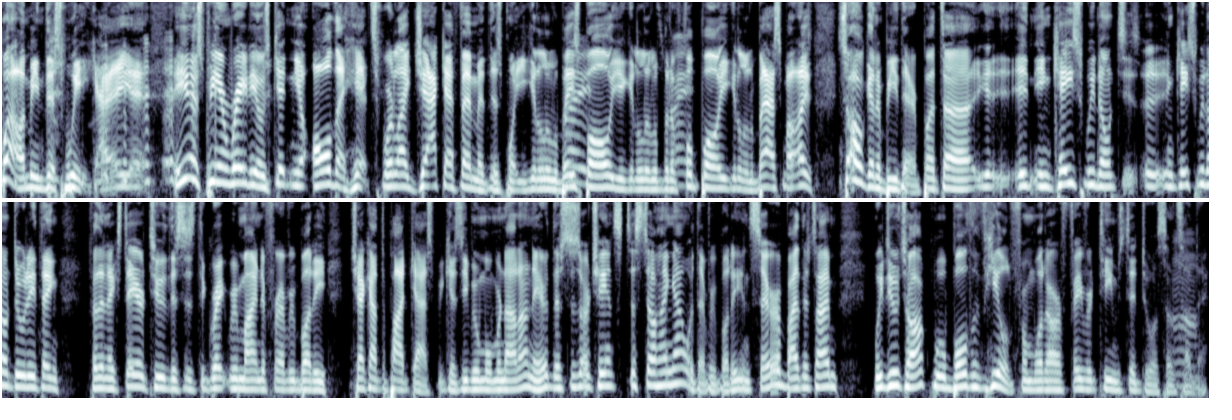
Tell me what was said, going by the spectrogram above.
Well, I mean, this week. I, uh, ESPN Radio is getting you all the hits. We're like Jack FM at this point. You get a little baseball, you get a little bit of football, you get a little basketball. It's all going to be there. But uh, in, in case we don't, uh, in case we don't do anything for the next day or two, this is the great reminder for everybody. Check out the podcast because even when we're not on air, this is our chance to still hang out with everybody. And Sarah, by the time we do talk, we'll both have healed from what our favorite teams did to us on Oh, Sunday.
